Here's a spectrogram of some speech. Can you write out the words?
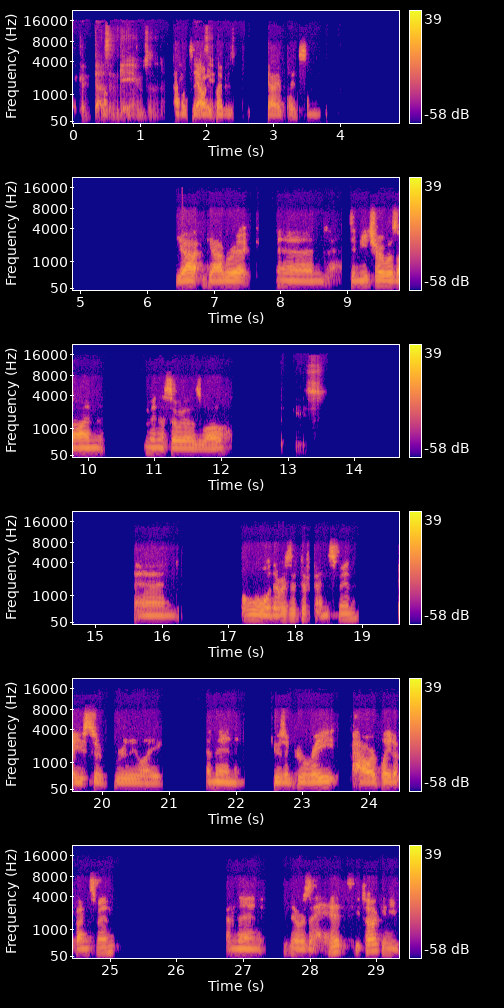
like a dozen games, and then Oh, yeah, oh, he played yeah, he played some Yeah, Gaborik and Demitra was on Minnesota as well. he's And oh, there was a defenseman I used to really like. And then he was a great power play defenseman. And then there was a hit he took and he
